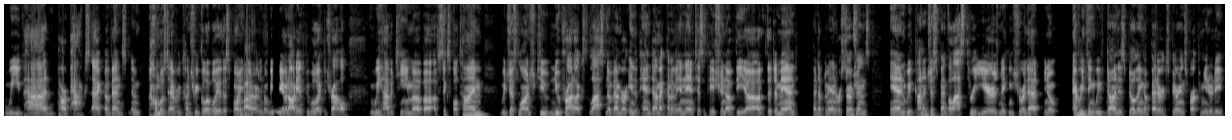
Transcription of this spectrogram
We've had our Packs at events in almost every country globally at this point. Wow. Uh, you know, we, we have an audience people like to travel. We have a team of uh, of six full time. We just launched two new products last November in the pandemic, kind of in anticipation of the uh, of the demand pent up demand resurgence. And we've kind of just spent the last three years making sure that you know everything we've done is building a better experience for our community.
